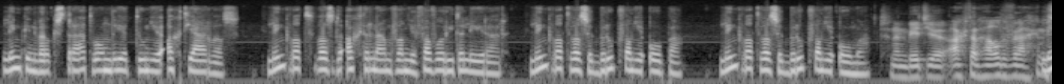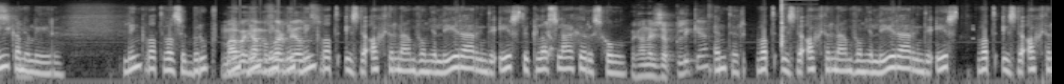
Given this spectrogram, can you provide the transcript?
Link in welk straat woonde je toen je acht jaar was? Link wat was de achternaam van je favoriete leraar? Link wat was het beroep van je opa? Link wat was het beroep van je oma? Het zijn een beetje achterhaalde vragen Link misschien. annuleren. Link wat was het beroep? Maar we gaan link, bijvoorbeeld- Link wat is de achternaam van je leraar in de eerste klas lagere school? We gaan er eens op klikken. Enter. Wat is de achternaam van je leraar in de eerste? Wat is de achter...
